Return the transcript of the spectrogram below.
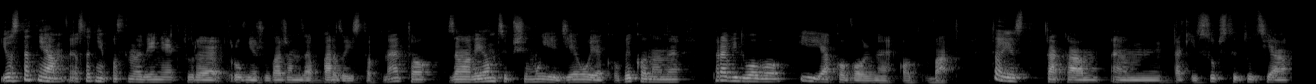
I ostatnia, ostatnie postanowienie, które również uważam za bardzo istotne, to zamawiający przyjmuje dzieło jako wykonane prawidłowo i jako wolne od wad. To jest taka, um, taka substytucja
